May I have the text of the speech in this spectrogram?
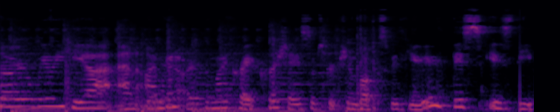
Hello, Wheelie here, and I'm going to open my Crate Crochet subscription box with you. This is the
